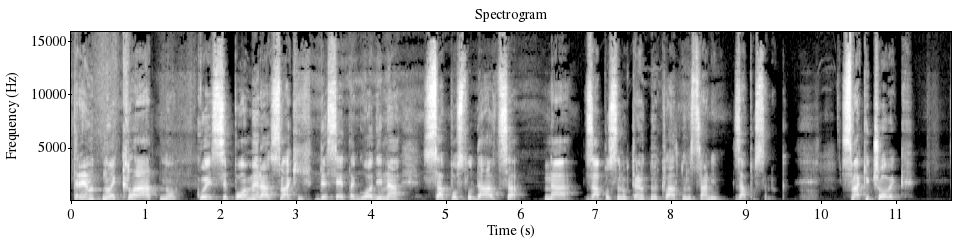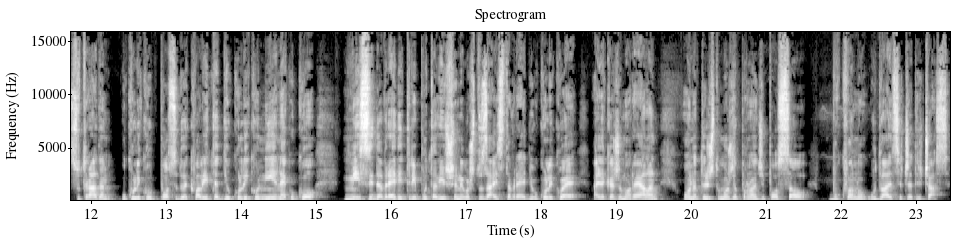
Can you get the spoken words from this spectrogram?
trenutno je klatno koje se pomera svakih deseta godina sa poslodavca na zaposlenog, trenutno je klatno na strani zaposlenog. Svaki čovek sutradan, ukoliko posjeduje kvalitet i ukoliko nije neko ko misli da vredi tri puta više nego što zaista vredi, ukoliko je, ajde da kažemo, realan, on na tržištu može da pronađe posao bukvalno u 24 časa.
